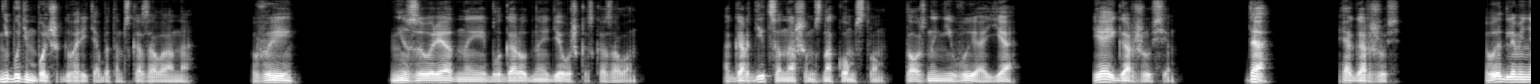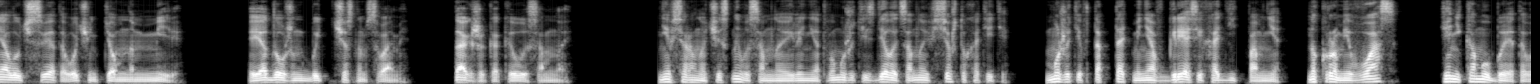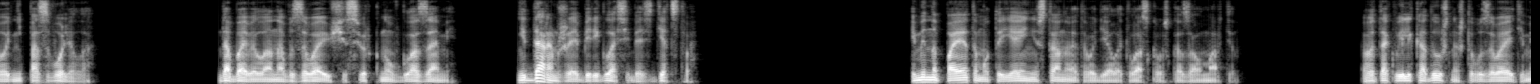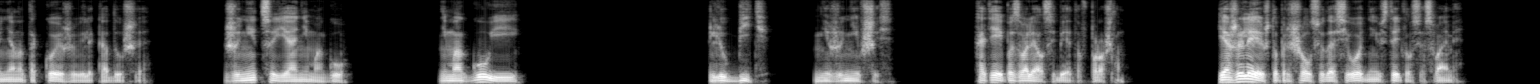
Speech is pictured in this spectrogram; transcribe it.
«Не будем больше говорить об этом», — сказала она. «Вы незаурядная и благородная девушка», — сказал он. А гордиться нашим знакомством должны не вы, а я. Я и горжусь им. Да, я горжусь. Вы для меня луч света в очень темном мире. И я должен быть честным с вами. Так же, как и вы со мной. Мне все равно, честны вы со мной или нет. Вы можете сделать со мной все, что хотите. Можете втоптать меня в грязь и ходить по мне. Но кроме вас, я никому бы этого не позволила. Добавила она, вызывающе сверкнув глазами. Недаром же я берегла себя с детства. «Именно поэтому-то я и не стану этого делать», — ласково сказал Мартин. «Вы так великодушны, что вызываете меня на такое же великодушие. Жениться я не могу. Не могу и... любить, не женившись. Хотя и позволял себе это в прошлом. Я жалею, что пришел сюда сегодня и встретился с вами.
